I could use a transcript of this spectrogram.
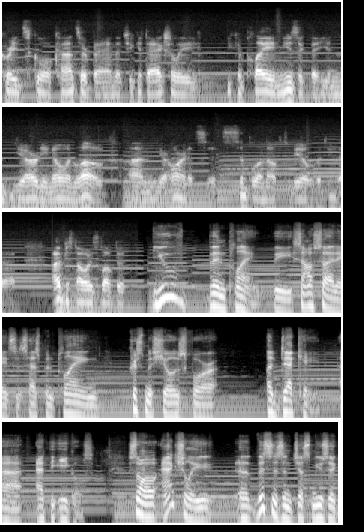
grade school concert band, that you get to actually you can play music that you you already know and love on your horn. It's it's simple enough to be able to do that. I've just always loved it. You've been playing. The Southside Aces has been playing Christmas shows for a decade uh, at the Eagles. So actually, uh, this isn't just music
